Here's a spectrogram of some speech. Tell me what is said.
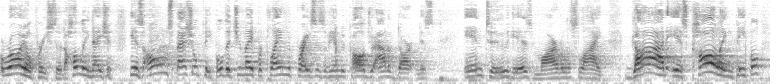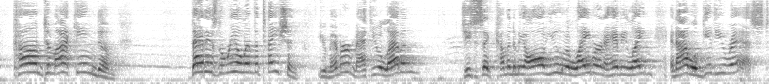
a royal priesthood, a holy nation, his own special people, that you may proclaim the praises of him who called you out of darkness into his marvelous life. God is calling people, come to my kingdom. That is the real invitation. You remember Matthew 11? Jesus said, Come unto me, all you who are labor and are heavy laden, and I will give you rest.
